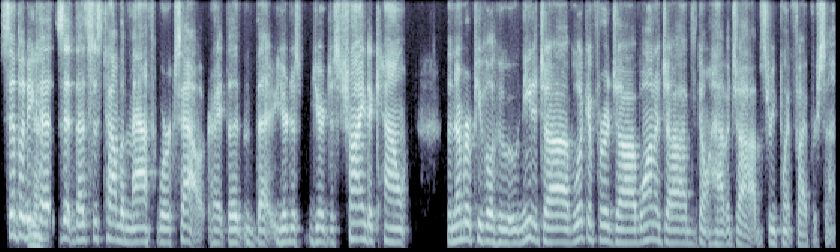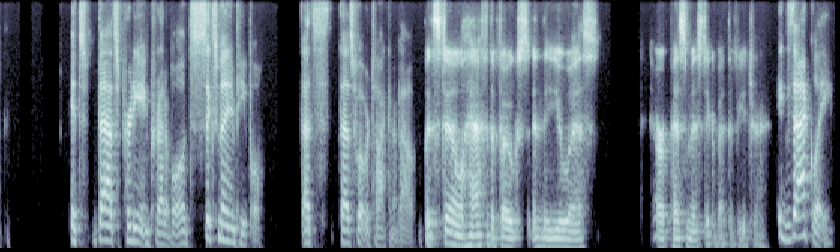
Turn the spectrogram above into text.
simply Yeah. because it- that's just how the math works out, right? That that you're just you're just trying to count the number of people who need a job, looking for a job, want a job, don't have a job, 3.5%. It's that's pretty incredible. It's 6 million people. That's that's what we're talking about. But still, half of the folks in the U.S. are pessimistic about the future. Exactly.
